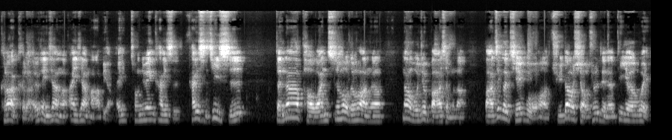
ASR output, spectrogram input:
clock 啦，有点像按一下码表，哎，从这边开始开始计时，等它跑完之后的话呢，那我就把什么呢？把这个结果哈取到小数点的第二位，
